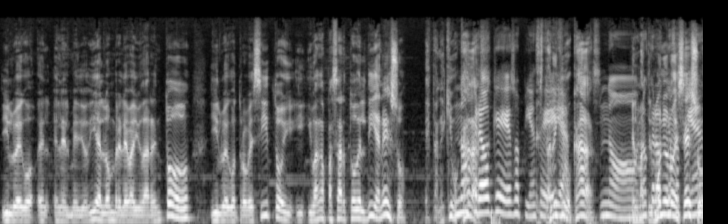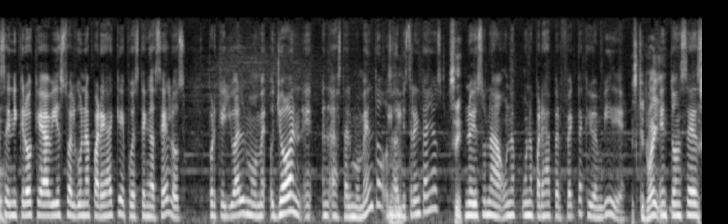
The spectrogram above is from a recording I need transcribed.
y luego en el, mediodía el hombre le va a ayudar en todo, y luego otro besito, y van a pasar todo el día en eso. Están equivocadas. No creo que eso piense Están equivocadas. No, el matrimonio no, creo que no eso es eso. Ni creo que ha visto alguna pareja que pues tenga celos. Porque yo al momento, yo hasta el momento, o sea, a mis 30 años, no es una, una, pareja perfecta que yo envidie. Es que no hay. Entonces,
